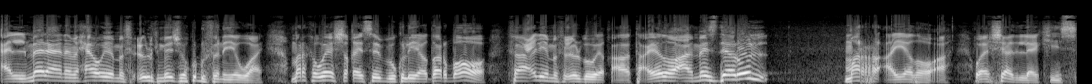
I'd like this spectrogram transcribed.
almalana maxaa weeye mafcuulki meeshuu ku dhufanaya waay. Marka way shaqaysay buu ku leeyahay darba oo faaciliya mafcuulba way qaadataa. Ayadoo ah masdarul mara ayadoo ah waa shaad laakiinse.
